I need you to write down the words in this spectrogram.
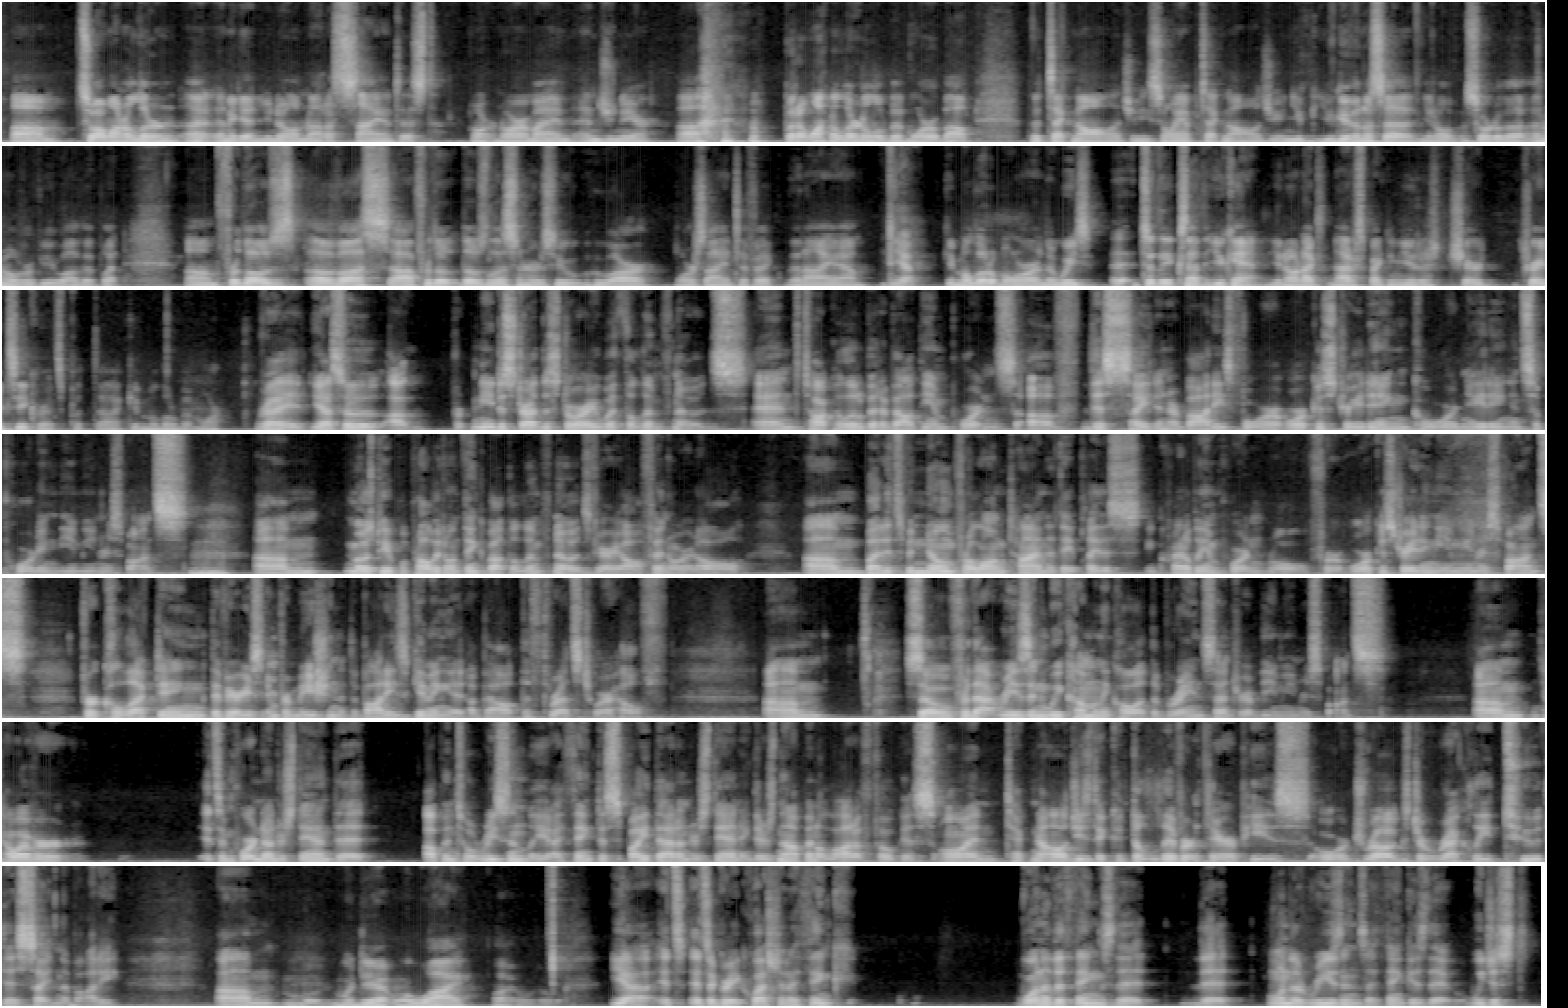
Um, so I want to learn, uh, and again, you know, I'm not a scientist nor, nor am I an engineer, uh, but I want to learn a little bit more about the technology, so AMP technology, and you've, you've given us a you know sort of a, an overview of it. But um, for those of us, uh, for th- those listeners who who are more scientific than I am, yeah, give them a little more in the weeds uh, to the extent that you can. You know, not not expecting you to share trade secrets, but uh, give them a little bit more. Right. Yeah. So uh, need to start the story with the lymph nodes and talk a little bit about the importance of this site in our bodies for orchestrating, coordinating, and supporting the immune response. Mm-hmm. Um, most people probably don't think about the lymph nodes very often or at all. Um, but it's been known for a long time that they play this incredibly important role for orchestrating the immune response, for collecting the various information that the body is giving it about the threats to our health. Um, so, for that reason, we commonly call it the brain center of the immune response. Um, however, it's important to understand that up until recently, I think, despite that understanding, there's not been a lot of focus on technologies that could deliver therapies or drugs directly to this site in the body. Um, what, you, why? Yeah, it's it's a great question. I think one of the things that that one of the reasons I think is that we just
